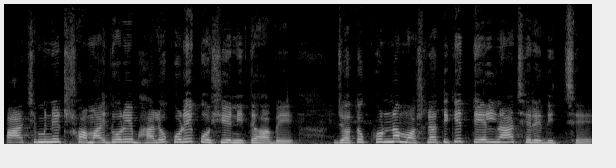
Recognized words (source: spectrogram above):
পাঁচ মিনিট সময় ধরে ভালো করে কষিয়ে নিতে হবে। যতক্ষণ না মশলা থেকে তেল না ছেড়ে দিচ্ছে।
